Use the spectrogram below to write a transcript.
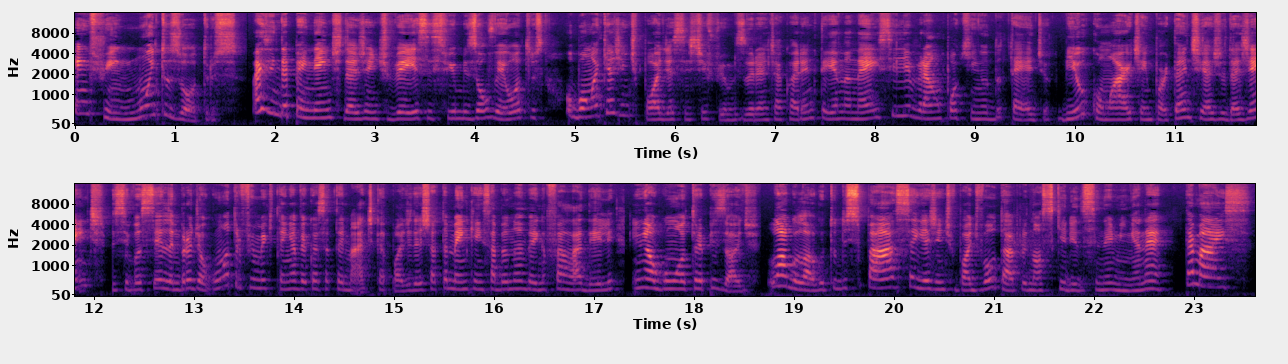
enfim, muitos outros. Mas independente da gente ver esses filmes ou ver outros, o bom é que a gente pode assistir filmes durante a quarentena, né? E se livrar um pouquinho do tédio. Viu como a arte é importante e ajuda a gente? E se você lembrou de algum outro filme que tenha a ver com essa temática, pode deixar também, quem sabe eu não venha falar dele em algum outro episódio. Logo, logo tudo isso passa e a gente pode voltar pro nosso querido cineminha, né? Até mais!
